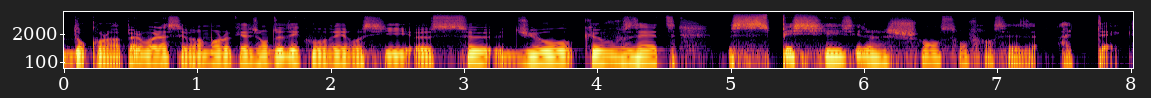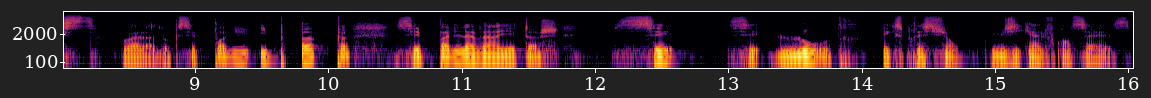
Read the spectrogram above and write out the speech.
donc on le rappelle, voilà, c'est vraiment l'occasion de découvrir aussi euh, ce duo que vous êtes spécialisé dans la chanson française à texte. Voilà, donc c'est pas du hip-hop, c'est pas de la variétoche, c'est c'est l'autre expression musicale française.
